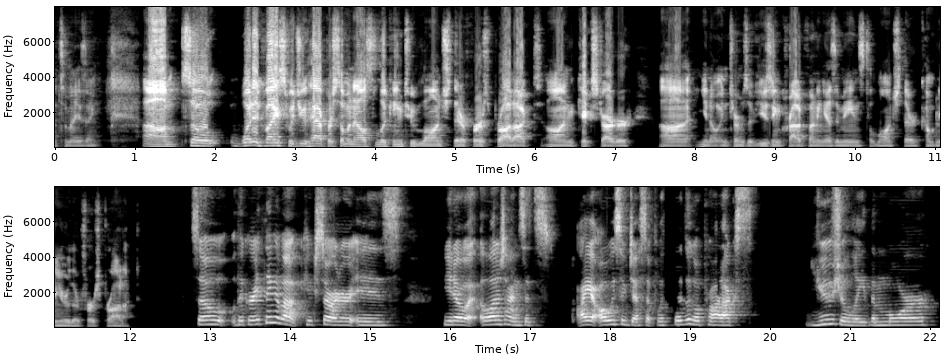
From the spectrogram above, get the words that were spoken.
That's amazing. Um, so, what advice would you have for someone else looking to launch their first product on Kickstarter? Uh, you know, in terms of using crowdfunding as a means to launch their company or their first product. So the great thing about Kickstarter is, you know, a lot of times it's I always suggest that with physical products, usually the more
